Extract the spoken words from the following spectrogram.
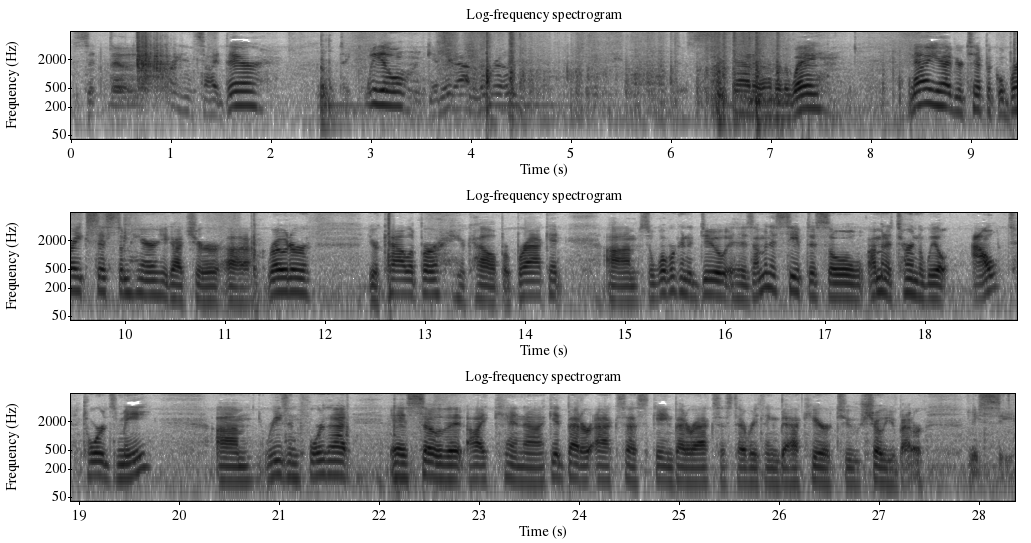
Sit those right inside there. Take the wheel and get it out of the road. Just set that out of the way. Now you have your typical brake system here. You got your uh, rotor, your caliper, your caliper bracket. Um, so what we're going to do is I'm going to see if this will, I'm going to turn the wheel out towards me. Um, reason for that is so that I can uh, get better access, gain better access to everything back here to show you better. Let me see.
